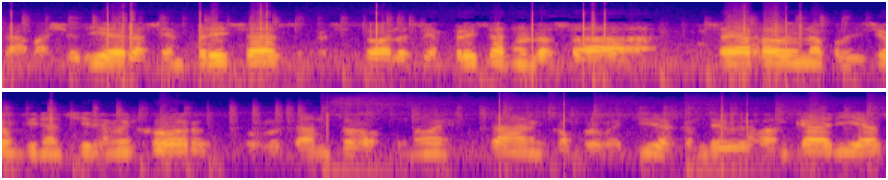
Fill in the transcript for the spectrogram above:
la mayoría de las empresas, casi todas las empresas, no las ha, agarrado en una posición financiera mejor, por lo tanto no están comprometidas con deudas bancarias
